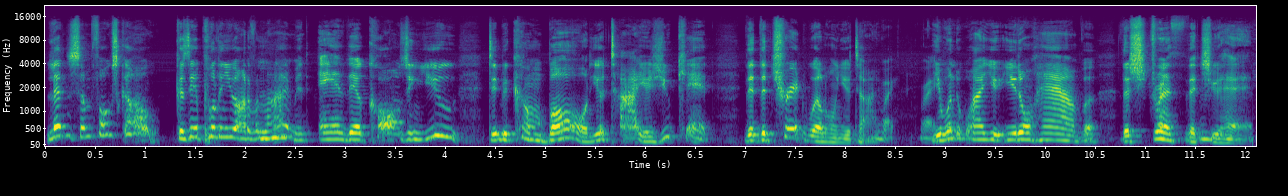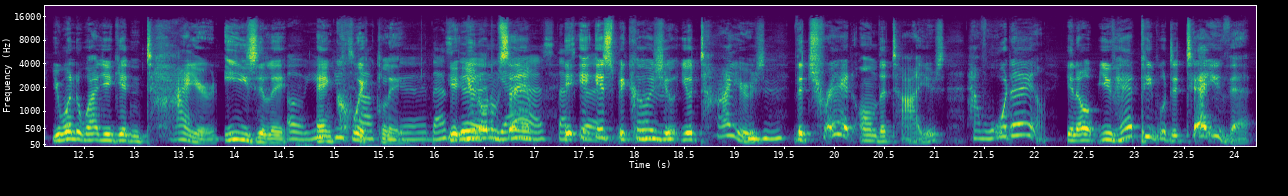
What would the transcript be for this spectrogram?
letting some folks go because they're pulling you out of alignment and they're causing you to become bald. Your tires, you can't, the, the treadwell on your tire. Right, right. You wonder why you, you don't have the strength that you had. You wonder why you're getting tired easily Oh, you- and quickly. good. That's you, you know what I'm Yes, saying? It- it- good. Mm-hmm. it's because your, your tires, the tread on the tires have wore down. You know, you've had people to tell you that,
